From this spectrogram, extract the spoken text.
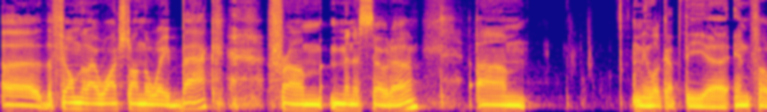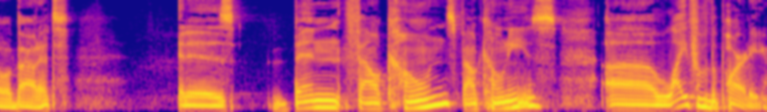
uh, the film that I watched on the way back from Minnesota. Um, let me look up the uh, info about it. It is Ben Falcone's Falcone's uh, Life of the Party.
